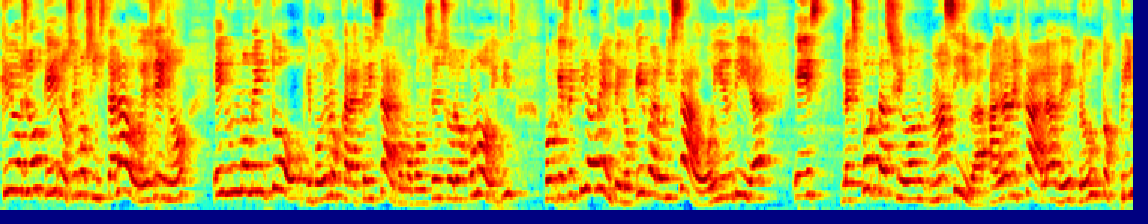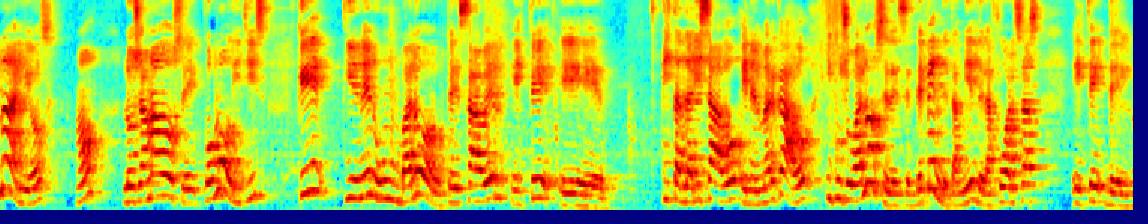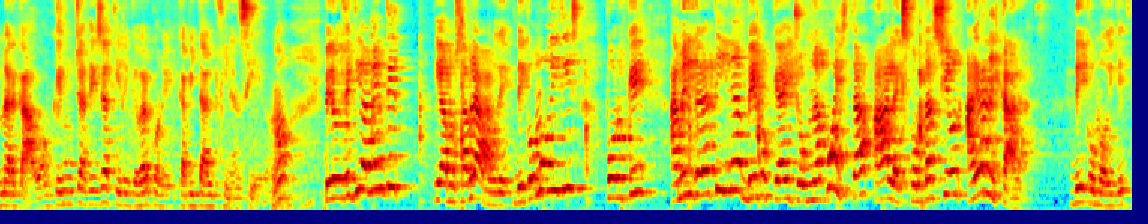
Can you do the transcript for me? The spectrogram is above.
creo yo que nos hemos instalado de lleno en un momento que podemos caracterizar como consenso de los commodities, porque efectivamente lo que es valorizado hoy en día es la exportación masiva a gran escala de productos primarios, los llamados eh, commodities, que tienen un valor, ustedes saben, este, eh, estandarizado en el mercado y cuyo valor se depende también de las fuerzas este, del mercado, aunque muchas de ellas tienen que ver con el capital financiero. Pero efectivamente digamos, hablamos de, commodities porque América Latina vemos que ha hecho una apuesta a la exportación a gran escala de commodities.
